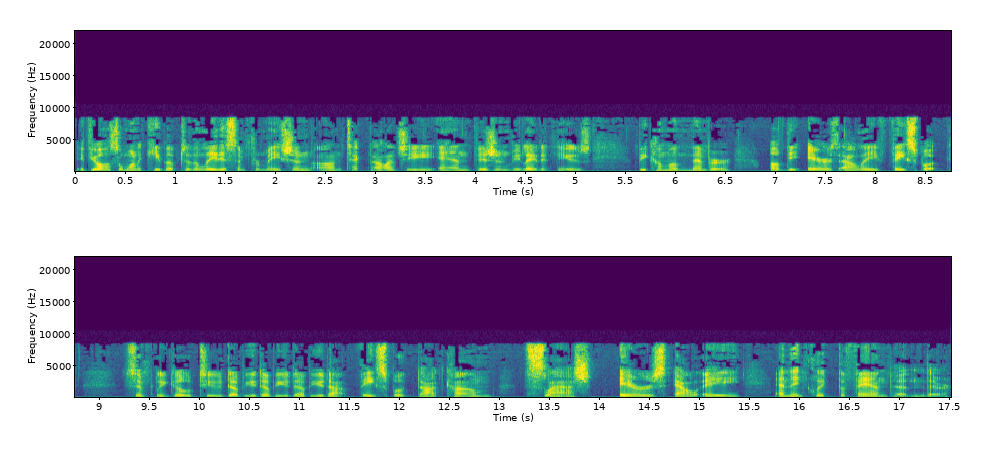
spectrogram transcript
If you also want to keep up to the latest information on technology and vision related news, become a member of the Airs LA Facebook. Simply go to www.facebook.com slash airsla and then click the fan button there.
